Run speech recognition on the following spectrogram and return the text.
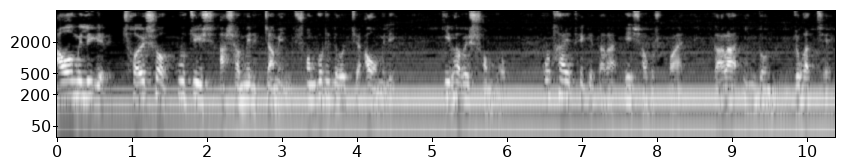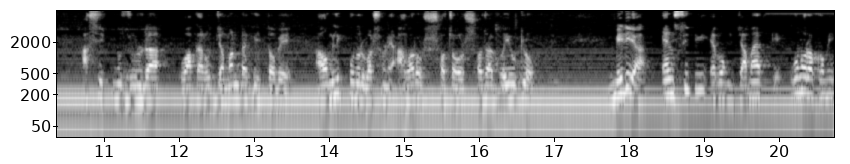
আওয়ামী লীগের ছয়শো পঁচিশ আসামির জামিন সংগঠিত হচ্ছে আওয়ামী লীগ। কীভাবে সম্ভব? কোথায় থেকে তারা এই সাহস পায়? কারা ইন্ধন যোগাচ্ছে? আসিফ নজরুলরা ওয়াকারুজ্জামানরা কি তবে আওয়ামী লীগ পুনর্বাসনে আবারও সচল সজাগ হয়ে উঠল? মিডিয়া, এনসিপি এবং জামায়াতকে কোনো রকমই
